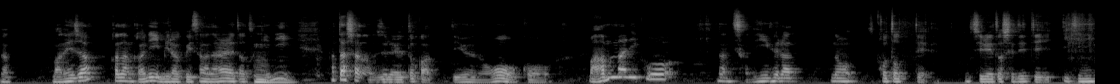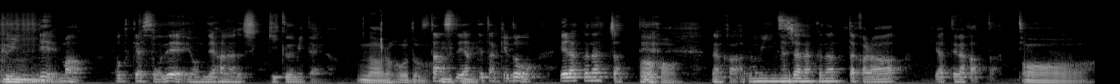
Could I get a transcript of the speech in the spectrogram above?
な、マネージャーかなんかにミラクイさんがなられたときに、うんまあ他社の事例とかっていうのを、こう、まあ、あんまりこう、なんですかね、インフラのことって事例として出ていきにくいんで、うんまあ、ポッドキャストで呼んで話聞くみたいななるほど。スタンスでやってたけど、偉くなっちゃって、なんか、アドミンズじゃなくなったから、やってなかったっていう。あ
